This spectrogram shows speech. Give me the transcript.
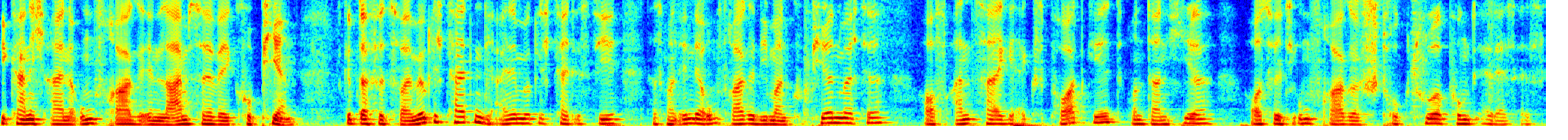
Wie kann ich eine Umfrage in Lime Survey kopieren? Es gibt dafür zwei Möglichkeiten. Die eine Möglichkeit ist die, dass man in der Umfrage, die man kopieren möchte, auf Anzeige Export geht und dann hier auswählt die Umfrage Struktur.lss.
